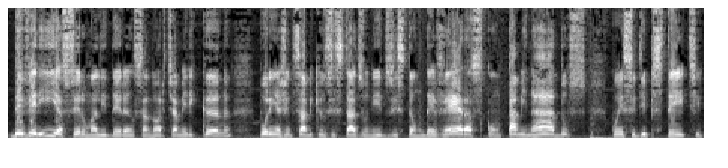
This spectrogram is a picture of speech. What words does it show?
Deveria ser uma liderança norte-americana, porém a gente sabe que os Estados Unidos estão deveras contaminados com esse deep state,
